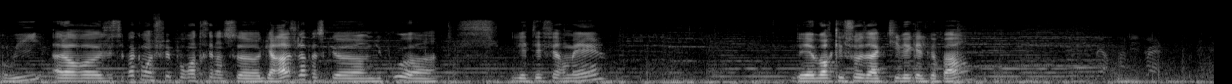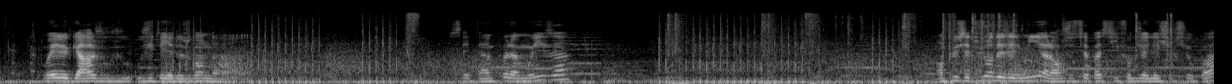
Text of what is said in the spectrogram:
Oui, alors euh, je sais pas comment je fais pour rentrer dans ce garage là parce que euh, du coup euh, il était fermé. Il doit y avoir quelque chose à activer quelque part. Vous voyez le garage où, j'étais il y a deux secondes. euh, C'était un peu la mouise. En plus il y a toujours des ennemis alors je sais pas s'il faut que j'aille les chercher ou pas.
